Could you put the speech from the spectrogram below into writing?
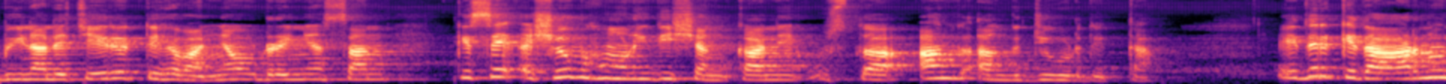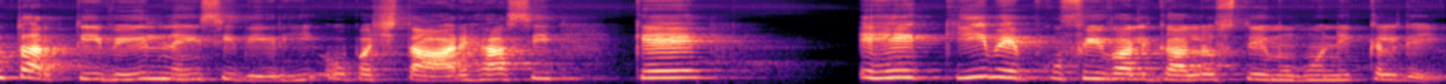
ਬੀਨਾ ਦੇ ਚਿਹਰੇ ਉੱਤੇ ਹਵਾਈਆਂ ਉੱਡ ਰਹੀਆਂ ਸਨ। ਕਿਸੇ ਅਸ਼ੁਭ ਹੋਣੀ ਦੀ ਸ਼ੰਕਾ ਨੇ ਉਸ ਦਾ ਅੰਗ ਅੰਗ ਜੂੜ ਦਿੱਤਾ। ਇਧਰ ਕਿਦਾਰ ਨੂੰ ਧਰਤੀ ਵੇਲ ਨਹੀਂ ਸੀ ਦੇ ਰਹੀ, ਉਹ ਪਛਤਾ ਰਿਹਾ ਸੀ ਕਿ ਇਹ ਕੀ ਬੇਵਕੂਫੀ ਵਾਲੀ ਗੱਲ ਉਸ ਦੇ ਮੂੰਹੋਂ ਨਿਕਲ ਗਈ।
